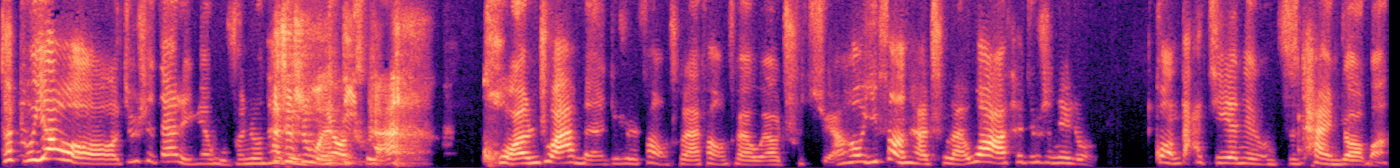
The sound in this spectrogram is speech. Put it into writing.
他不要哦，就是在里面五分钟，他就是我要出来，狂抓门，就是放我出来，放我出来，我要出去。然后一放他出来，哇，他就是那种。逛大街那种姿态，你知道吗？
